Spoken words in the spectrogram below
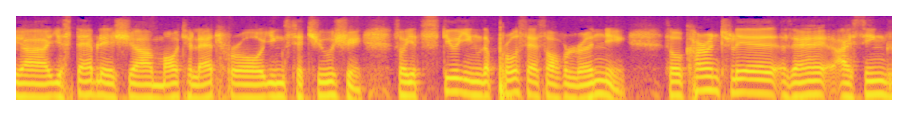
uh, establish a multilateral institution. So it's still in the process of learning. So currently, then I think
